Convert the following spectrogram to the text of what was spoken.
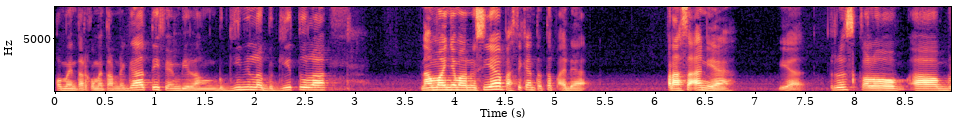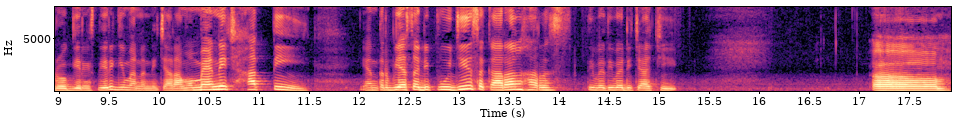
komentar-komentar negatif yang bilang beginilah begitulah. Namanya manusia pasti kan tetap ada perasaan ya. Ya. Terus kalau uh, Bro Giring sendiri gimana nih cara memanage hati yang terbiasa dipuji sekarang harus tiba-tiba dicaci? Um,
